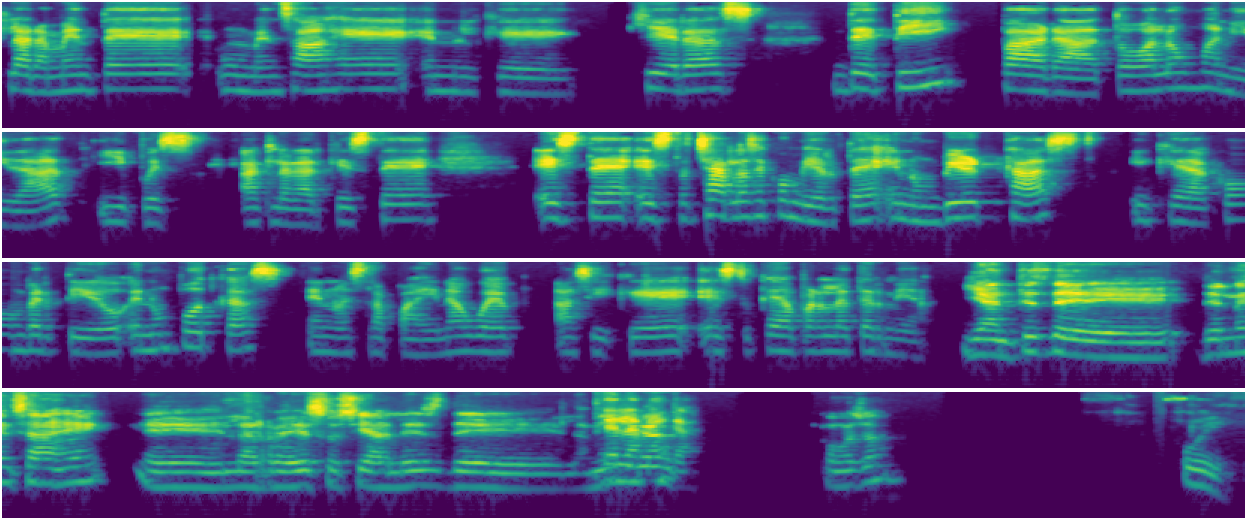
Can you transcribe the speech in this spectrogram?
claramente un mensaje en el que quieras de ti para toda la humanidad y pues aclarar que este, este, esta charla se convierte en un Beardcast y queda convertido en un podcast en nuestra página web, así que esto queda para la eternidad. Y antes de, del mensaje, eh, las redes sociales de la De la Minga. minga. ¿Cómo son? Uy.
